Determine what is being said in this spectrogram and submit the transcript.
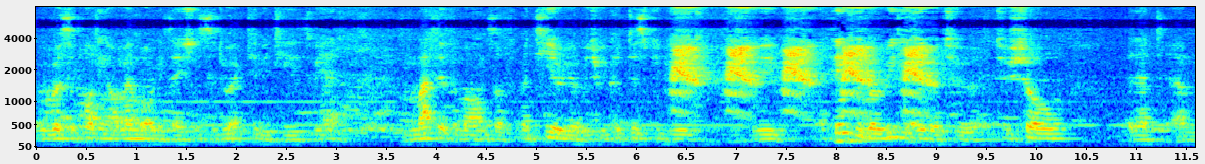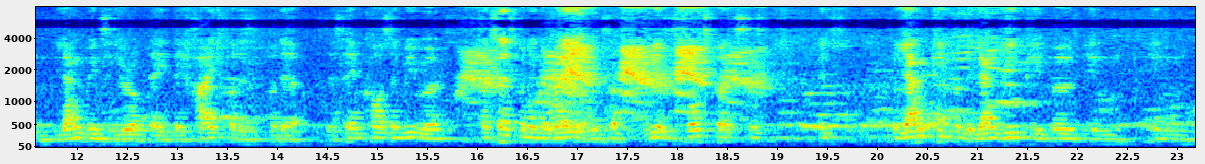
we were supporting our member organizations to do activities. We had massive amounts of material which we could distribute. We, I think we were really able to, to show that um, young Greens in Europe, they, they fight for, the, for the, the same cause and we were successful in a way, and it's not we as spokespersons, it's the young people, the young Green people in, in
